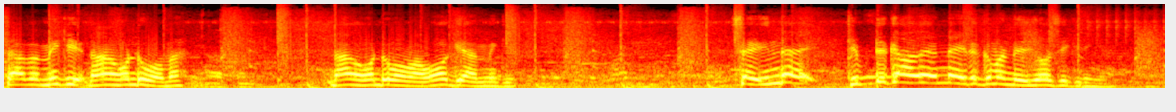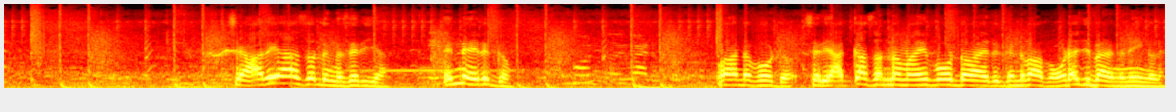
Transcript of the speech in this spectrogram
சரி அப்போ மிக்கி நாங்கள் கொண்டு போவோமே? நாங்கள் கொண்டு போவோமா? Okay Mickey. சரி இந்த கிஃப்ட்டுக்காக என்ன இருக்குமென்னு யோசிக்கிறீங்க? சரி அதையா சொல்லுங்க சரியா? என்ன இருக்கும்? வாண்ட ஃபோட்டோ சரி அக்கா சொன்ன மாதிரி ஃபோட்டோவா இருக்குன்னு பார்ப்போம். உடைச்சி பாருங்க நீங்களே.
